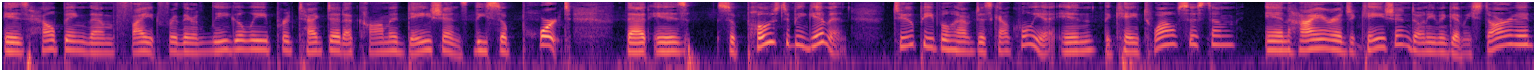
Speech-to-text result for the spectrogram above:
is helping them fight for their legally protected accommodations, the support that is supposed to be given to people who have dyscalculia in the K 12 system in higher education, don't even get me started,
